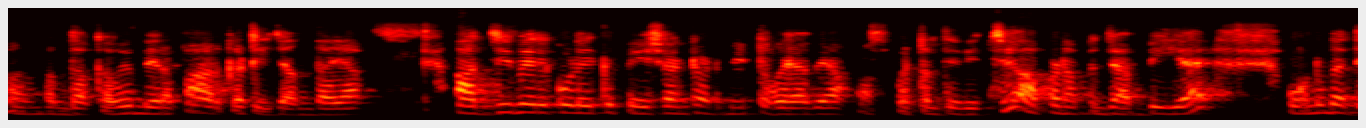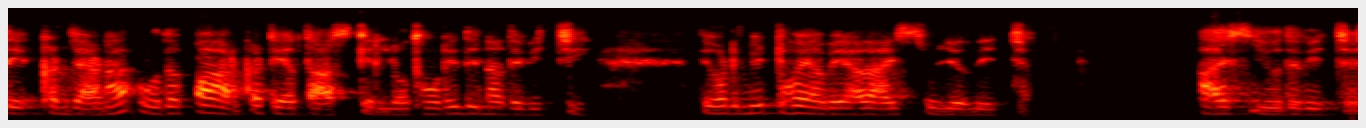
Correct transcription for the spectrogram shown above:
ਬੰਦਾ ਕਹੇ ਮੇਰਾ ਭਾਰ ਘਟੀ ਜਾਂਦਾ ਆ। ਅੱਜ ਹੀ ਮੇਰੇ ਕੋਲ ਇੱਕ ਪੇਸ਼ੈਂਟ ਐਡਮਿਟ ਹੋਇਆ ਗਿਆ ਹਸਪੀਟਲ ਦੇ ਵਿੱਚ, ਆਪਣਾ ਪੰਜਾਬੀ ਹੈ, ਉਹਨੂੰ ਮੈਂ ਦੇਖਣ ਜਾਣਾ, ਉਹਦਾ ਭਾਰ ਘਟਿਆ 10 ਕਿਲੋ ਥੋੜੇ ਦਿਨਾਂ ਦੇ ਵਿੱਚ ਹੀ। ਤੇ ਐਡਮਿਟ ਹੋਇਆ ਹੋਇਆ ਆਈਸੀਯੂ ਵਿੱਚ। ਆਈਸੀਯੂ ਦੇ ਵਿੱਚ।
